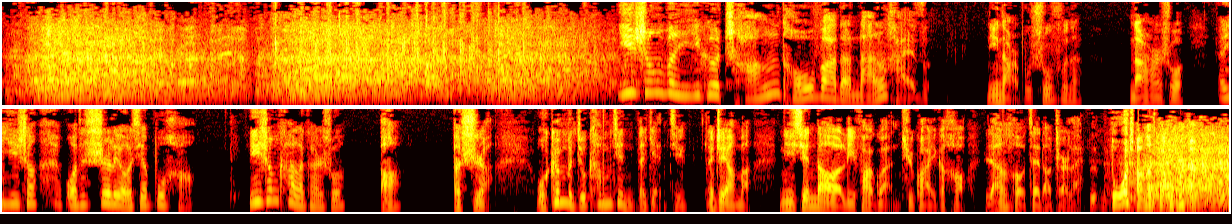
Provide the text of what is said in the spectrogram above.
医生问一个长头发的男孩子：“你哪儿不舒服呢？”男孩说：“哎，医生，我的视力有些不好。”医生看了看说：“啊，呃，是啊，我根本就看不见你的眼睛。那这样吧，你先到理发馆去挂一个号，然后再到这儿来。多长的头发？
